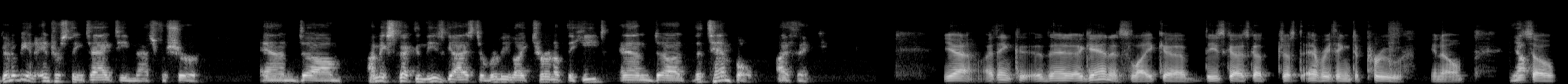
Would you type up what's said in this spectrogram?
going to be an interesting tag team match for sure, and um, I'm expecting these guys to really like turn up the heat and uh, the tempo. I think. Yeah, I think uh, again, it's like uh, these guys got just everything to prove, you know. Yeah. So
